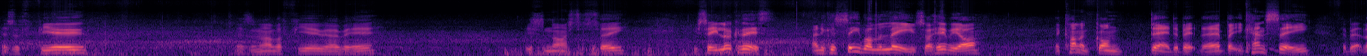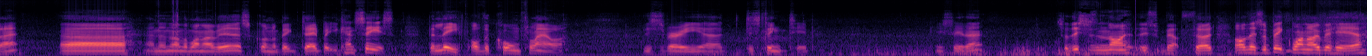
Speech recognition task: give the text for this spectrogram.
there's a few. There's another few over here. This is nice to see. You see, look at this, and you can see by the leaves. So here we are they're kind of gone dead a bit there, but you can see a bit of that. Uh, and another one over here that's gone a bit dead, but you can see it's the leaf of the cornflower. This is very uh, distinctive. Can you see that? So this is a nice, this is about third. Oh, there's a big one over here.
